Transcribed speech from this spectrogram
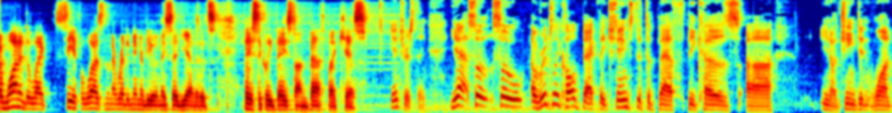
I, wanted to like see if it was. And then I read an interview, and they said, yeah, that it's basically based on Beth by Kiss. Interesting. Yeah. So so originally called Beck, they changed it to Beth because uh, you know Gene didn't want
